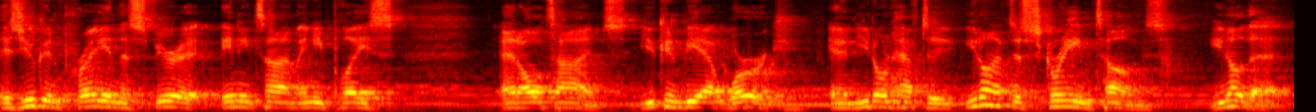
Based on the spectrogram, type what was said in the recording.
is you can pray in the spirit anytime, any place, at all times. You can be at work and you don't have to you don't have to scream tongues. You know that.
